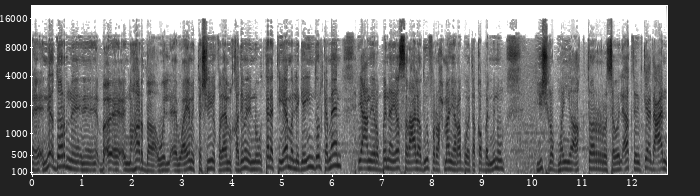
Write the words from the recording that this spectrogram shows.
آه، نقدر ن... آه، النهارده وال- وأيام التشريق والأيام القادمة لأنه ثلاث أيام اللي جايين دول كمان يعني ربنا ييسر على ضيوف الرحمن يا رب ويتقبل منهم. يشرب مية أكتر سوائل أكتر يبتعد عن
